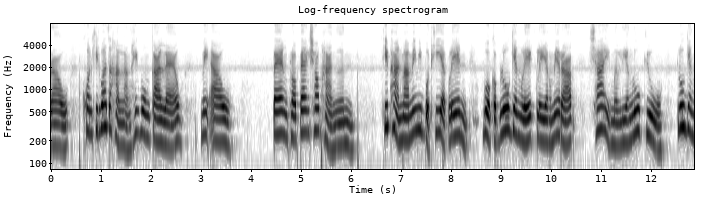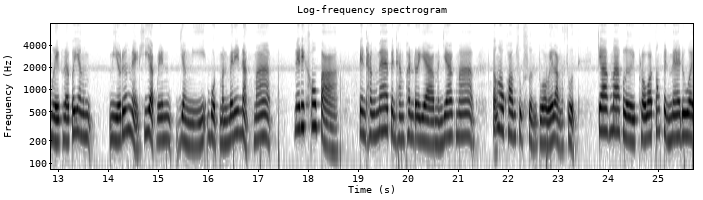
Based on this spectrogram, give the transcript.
เรา คนคิดว่าจะหันหลังให้วงการแล้ว ไม่เอา แป้งเพราะแป้งชอบหาเงิน ที่ผ่านมาไม่มีบทที่อยากเล่น บวกกับลูกยังเล็กเลยยังไม่รับ ใช่เหมือนเลี้ยงลูกอยู่ ลูกยังเล็กแล้วก็ยังมีเรื่องไหนที่อยากเล่นอย่างนี้บทมันไม่ได้หนักมาก ไม่ได้เข้าป่า เป็นทั้งแม่เป็นทั้งภรรยามันยากมาก ต้องเอาความสุขส่วนตัวไว้หลังสุด ยากมากเลย เพราะว่าต้องเป็นแม่ด้วย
